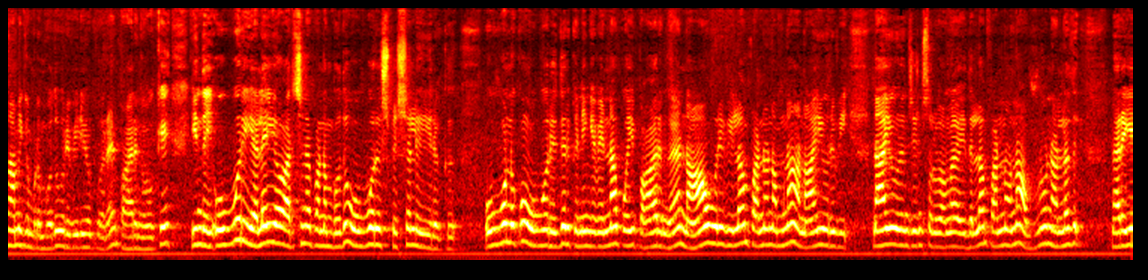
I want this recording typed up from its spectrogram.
சாமி கும்பிடும்போது ஒரு வீடியோ போடுறேன் பாருங்கள் ஓகே இந்த ஒவ்வொரு இலையும் அர்ச்சனை பண்ணும்போது ஒவ்வொரு ஸ்பெஷல் இருக்குது ஒவ்வொன்றுக்கும் ஒவ்வொரு இது இருக்குது நீங்கள் வேணால் போய் பாருங்கள் நாய் உருவிலாம் பண்ணணும்னா நாய் உருவி நாய் உறிஞ்சின்னு சொல்லுவாங்க. இதெல்லாம் பண்ணோன்னா அவ்வளோ நல்லது. நிறைய.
